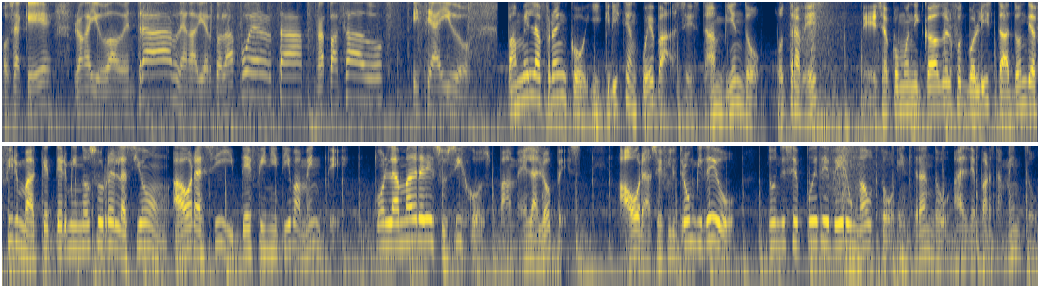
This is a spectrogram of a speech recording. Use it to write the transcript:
O sea que lo han ayudado a entrar, le han abierto la puerta, ha pasado y se ha ido. Pamela Franco y Cristian Cueva se están viendo otra vez. Ese ha comunicado el futbolista donde afirma que terminó su relación, ahora sí, definitivamente, con la madre de sus hijos, Pamela López. Ahora se filtró un video donde se puede ver un auto entrando al departamento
